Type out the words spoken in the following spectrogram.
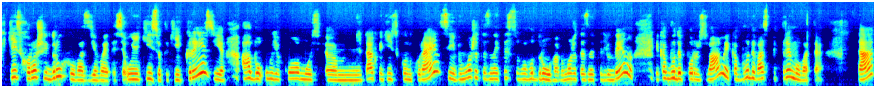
якийсь хороший друг у вас з'явитися у якійсь отакій кризі, або у якомусь ем, так, в якійсь конкуренції. Ви можете знайти свого друга, ви можете знайти людину, яка буде поруч з вами, яка буде вас підтримувати. Так?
